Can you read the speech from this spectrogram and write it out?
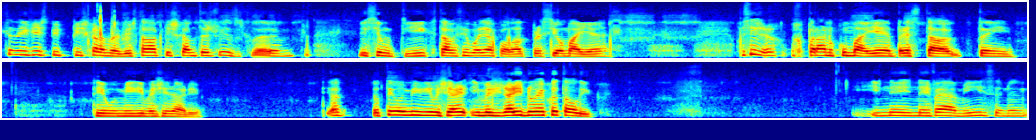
Aquilo em vez de piscar uma vez, estava a piscar muitas vezes. Era. Devia um tique, estava sempre a olhar para o lado, parecia o Mayan. Vocês repararam que o Mayan parece que tá, tem. tem um amigo imaginário? Ele tem um amigo imaginário, imaginário e não é católico e nem, nem vai à missa, nem,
